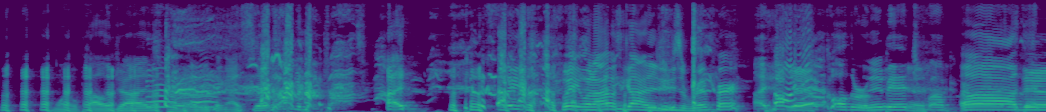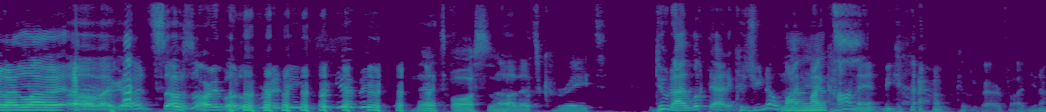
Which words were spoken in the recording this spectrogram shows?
I want to apologize for everything I said over the past five. wait, wait, when I was gone, did you just rip her? I, oh, yeah. I called her a Did- bitch. yeah. Fuck oh, her. Oh, dude, I love it. Oh my god, so sorry, Bundle of Brittany. Forgive me. That's awesome. Oh, that's great. Dude, I looked at it because you know my, No, my that's- comment because we verified, you know,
